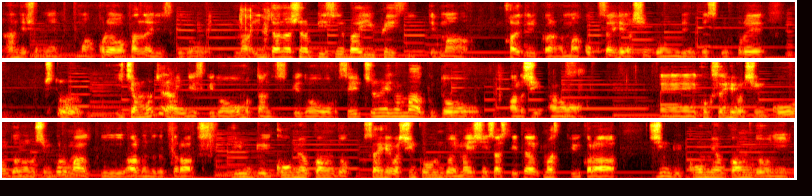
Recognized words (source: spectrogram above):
なんでしょうね。まあこれはわかんないですけど、まあインターナショナルピースバイフェイスってまあ書いてるから、まあ、国際平和振興運動ですけど、これ、ちょっと、いちゃもんじゃないんですけど、思ったんですけど、成長の絵のマークと、あの、しあのえー、国際平和振興運動のシンボルマークあるんだったら、人類公明化運動、国際平和振興運動に邁進させていただきますっていうから、人類公明化運動に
